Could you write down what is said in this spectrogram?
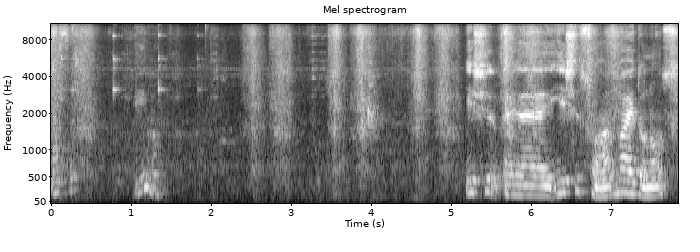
Nasıl? İyi mi? Yeşil, eee, yeşil soğan, maydanoz,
